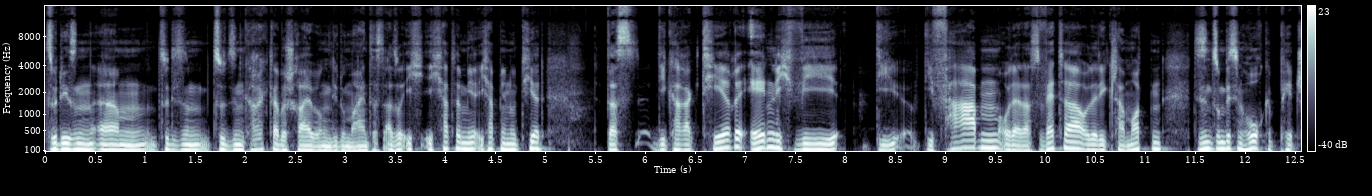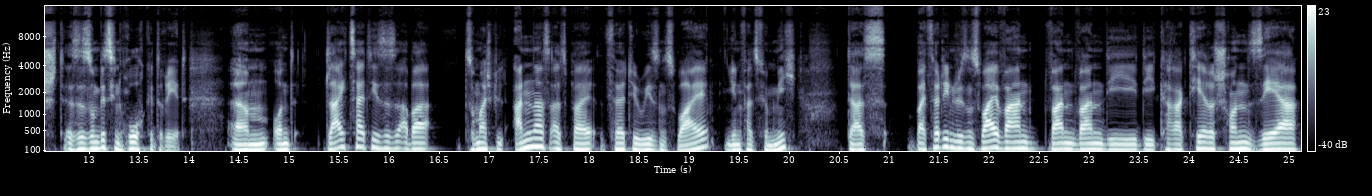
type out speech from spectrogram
zu diesen, ähm, zu diesen, zu diesen Charakterbeschreibungen, die du meintest. Also ich, ich hatte mir, ich habe mir notiert, dass die Charaktere ähnlich wie die, die Farben oder das Wetter oder die Klamotten, die sind so ein bisschen hochgepitcht. Es ist so ein bisschen hochgedreht. Ähm, und gleichzeitig ist es aber zum Beispiel anders als bei 30 Reasons Why, jedenfalls für mich, dass bei 13 Reasons Why waren, waren, waren die, die Charaktere schon sehr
